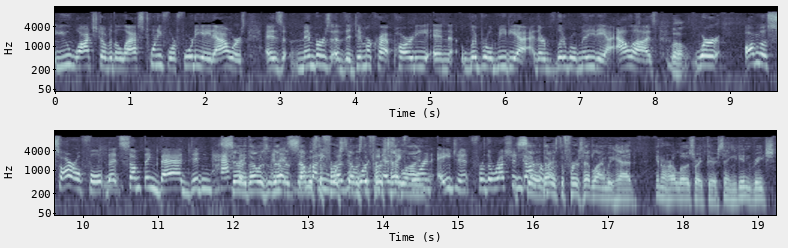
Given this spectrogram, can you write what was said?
you watched over the last 24, 48 hours as members of the Democrat Party and liberal media their liberal media allies well, were almost sorrowful that something bad didn't happen. Sarah, that was, and that, was, that was the first, that was the first as headline. a foreign agent for the Russian Sarah, government. that was the first headline we had in our hellos right there, saying he didn't reach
